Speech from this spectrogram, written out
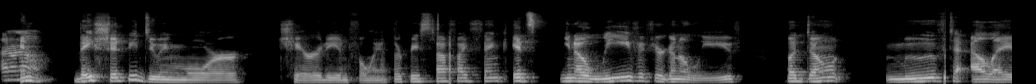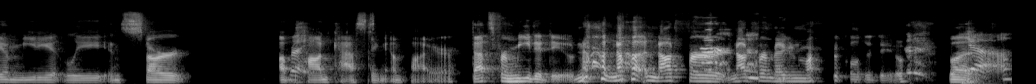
i don't know. and they should be doing more charity and philanthropy stuff, I think. It's, you know, leave if you're going to leave, but don't move to LA immediately and start a right. podcasting empire. That's for me to do, not not not for not for Meghan Markle to do. But yeah.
